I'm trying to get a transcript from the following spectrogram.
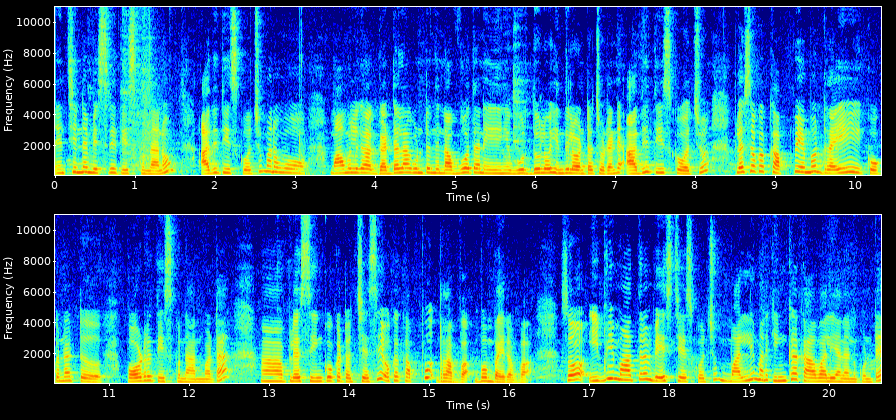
నేను చిన్న మిశ్రీ తీసుకున్నాను. అది తీసుకోవచ్చు. మనము మామూలుగా గడ్డలాగా ఉంటుంది నవ్వోతని ఉర్దూలో హిందీలో అంటారు చూడండి అది తీసుకోవచ్చు. ప్లస్ ఒక కప్ ఏమో డ్రై కోకోనట్ పౌడర్ తీసుకున్నాను అనమాట ప్లస్ ఇంకొకటి వచ్చేసి ఒక కప్పు రవ్వ బొంబాయి రవ్వ. సో ఇవి మాత్రం వేస్ట్ చేసుకోవచ్చు. మళ్ళీ మనకి ఇంకా కావాలి అని అనుకుంటే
